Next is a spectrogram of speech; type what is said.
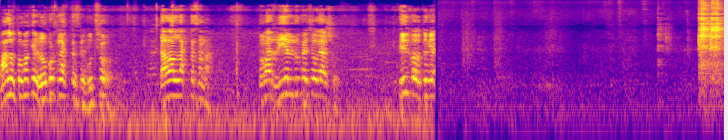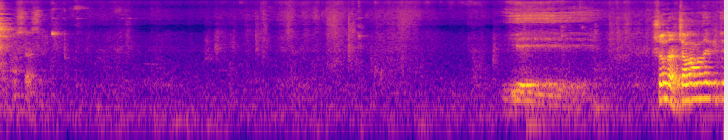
ভালো তোমাকে রোবট লাগতেছে বুঝছ? দালাল লাগতেছে না। তোমার রিয়েল রূপে চলে আসো। ঠিক করো তুমি সুন্দর চলো আমাদের কিছু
